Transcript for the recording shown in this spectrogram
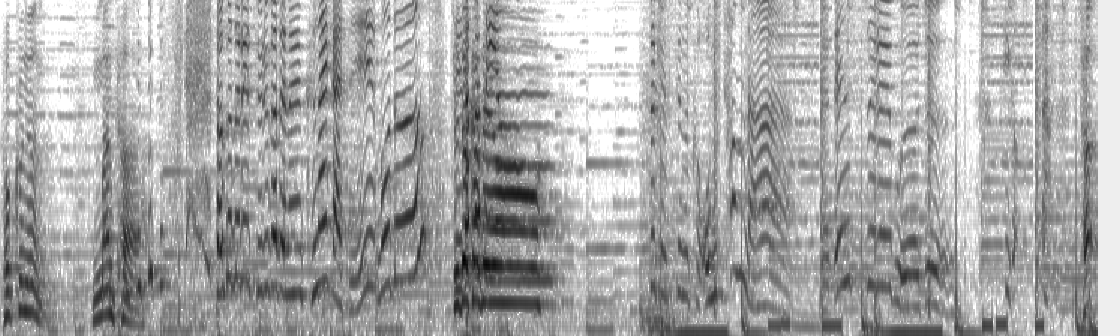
덕후는 많다. 덕후들의 주류가 되는 그날까지 모두 즐덕하세요. 오늘 게스트는 그 엄청난 댄스를 보여준 이거 자,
